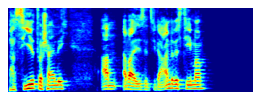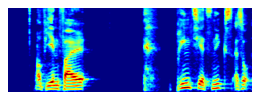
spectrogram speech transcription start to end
passiert wahrscheinlich. Um, ähm, aber ist jetzt wieder ein anderes Thema. Auf jeden Fall bringt's jetzt nichts. Also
